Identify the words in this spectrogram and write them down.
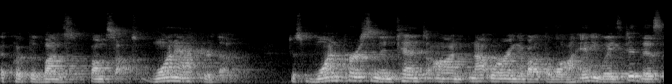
equipped with bump, bump stocks. One actor, though, just one person intent on not worrying about the law, anyways, did this,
